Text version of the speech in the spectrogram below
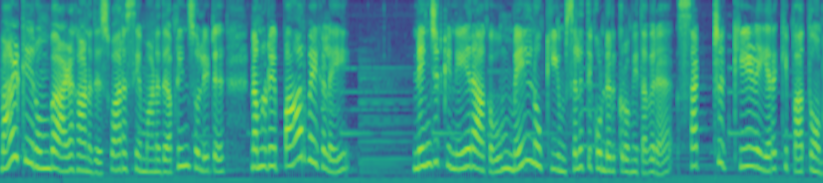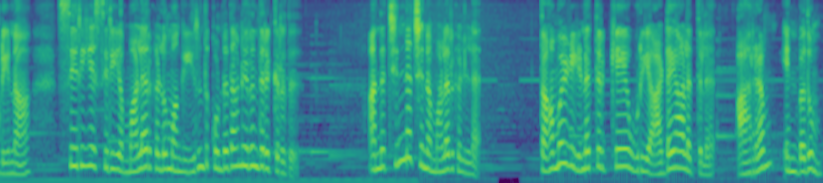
வாழ்க்கை ரொம்ப அழகானது சுவாரஸ்யமானது அப்படின்னு சொல்லிட்டு நம்மளுடைய பார்வைகளை நெஞ்சுக்கு நேராகவும் மேல் நோக்கியும் செலுத்தி கொண்டிருக்கிறோமே தவிர சற்று கீழே இறக்கி பார்த்தோம் அப்படின்னா சிறிய சிறிய மலர்களும் அங்கு இருந்து கொண்டு தான் இருந்திருக்கிறது. அந்த சின்ன சின்ன மலர்களில் தமிழ் இனத்திற்கே உரிய அடையாளத்தில் அறம் என்பதும்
